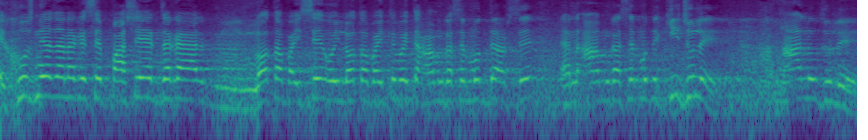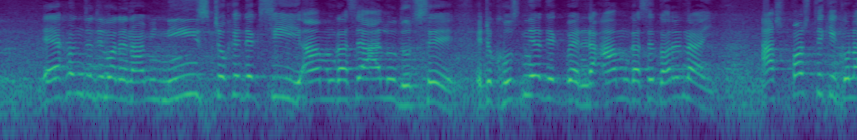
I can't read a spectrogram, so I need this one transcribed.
এ খোঁজ নিয়ে জানা গেছে পাশে এক জায়গায় লতা পাইছে, ওই লতা পাইতে পাইতে আম গাছের মধ্যে আসছে। এখন আম গাছের মধ্যে কি ঝুলে? আলু ঝুলে। এখন যদি বলেন, আমি নিজ চোখে দেখছি আম গাছে আলু ধরছে, একটু খোঁজ নিয়ে দেখবেন আম গাছে ধরে নাই। আশপাশ থেকে কোনো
